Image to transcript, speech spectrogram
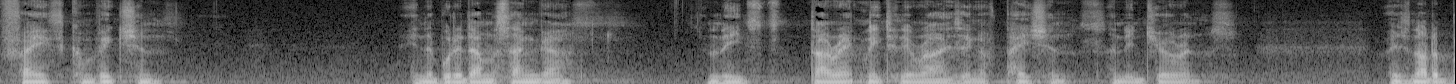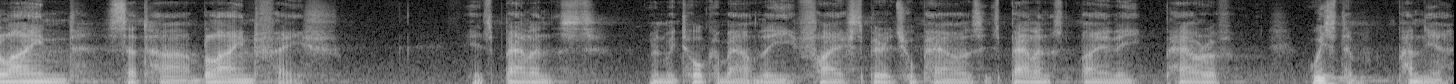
faith, conviction in the Buddha Dhamma Sangha leads directly to the arising of patience and endurance. It's not a blind saddha, blind faith. It's balanced when we talk about the five spiritual powers, it's balanced by the power of wisdom, panya.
